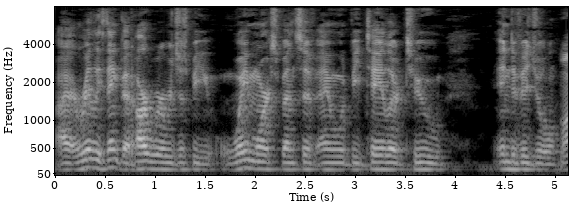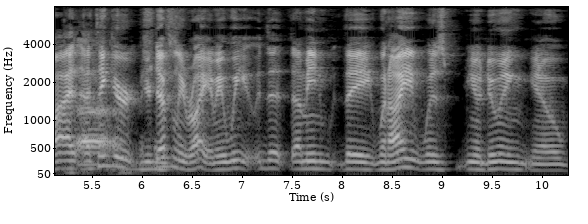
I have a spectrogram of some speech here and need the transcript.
I really think that hardware would just be way more expensive and would be tailored to individual. Well, I, I think uh, you're you're definitely right. I mean, we, the, I mean, they when I was you know doing you know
